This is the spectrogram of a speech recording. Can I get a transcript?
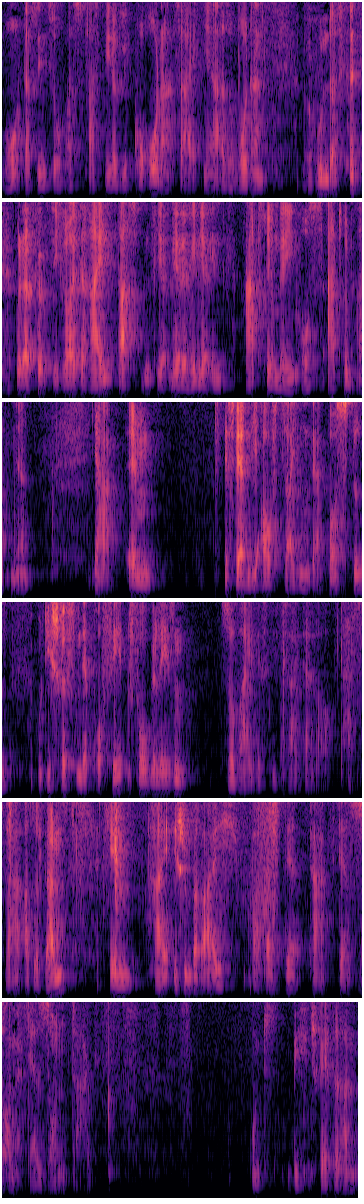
wo, das sind so was fast wieder die Corona-Zeiten, ja, also wo dann 100, 150 Leute reinpassten, mehr oder weniger in Atrium, wenn die ein großes Atrium hatten. Ja, ja ähm, es werden die Aufzeichnungen der Apostel und die Schriften der Propheten vorgelesen, soweit es die Zeit erlaubt. Das war also dann im heidnischen Bereich, war das der Tag der Sonne, der Sonntag. Und ein bisschen später dann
